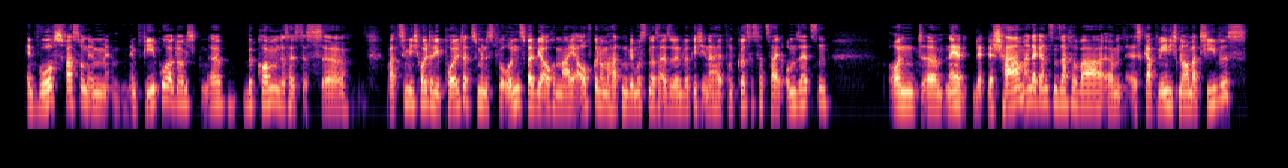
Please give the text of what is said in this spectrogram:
Entwurfsfassung im, im Februar, glaube ich, äh, bekommen. Das heißt, es äh, war ziemlich holter die Polter, zumindest für uns, weil wir auch im Mai aufgenommen hatten. Wir mussten das also dann wirklich innerhalb von kürzester Zeit umsetzen. Und ähm, naja, der, der, Charme an der ganzen Sache war, ähm, es gab wenig Normatives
